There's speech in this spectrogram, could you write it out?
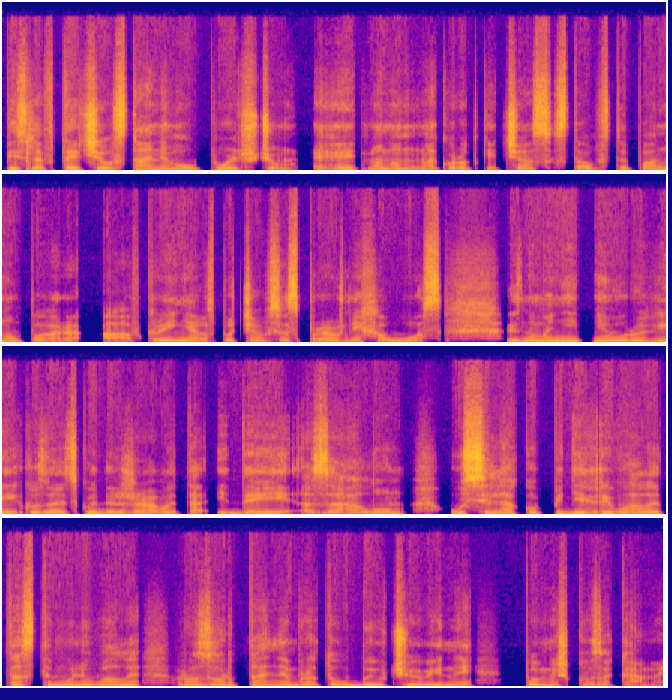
Після втечі останнього у Польщу гетьманом на короткий час став Степан Опара, а в країні розпочався справжній хаос. Різноманітні вороги козацької держави та ідеї загалом усіляко підігрівали та стимулювали розгортання братовбивчої війни поміж козаками.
